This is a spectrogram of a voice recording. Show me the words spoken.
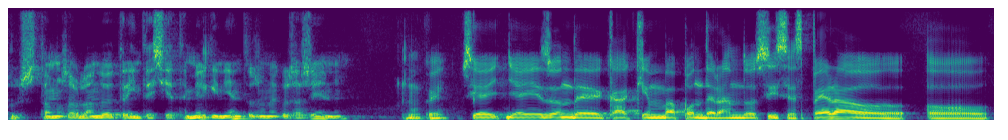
Pues estamos hablando de 37.500, una cosa así, ¿no? Ok. Sí, y ahí es donde cada quien va ponderando si se espera o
